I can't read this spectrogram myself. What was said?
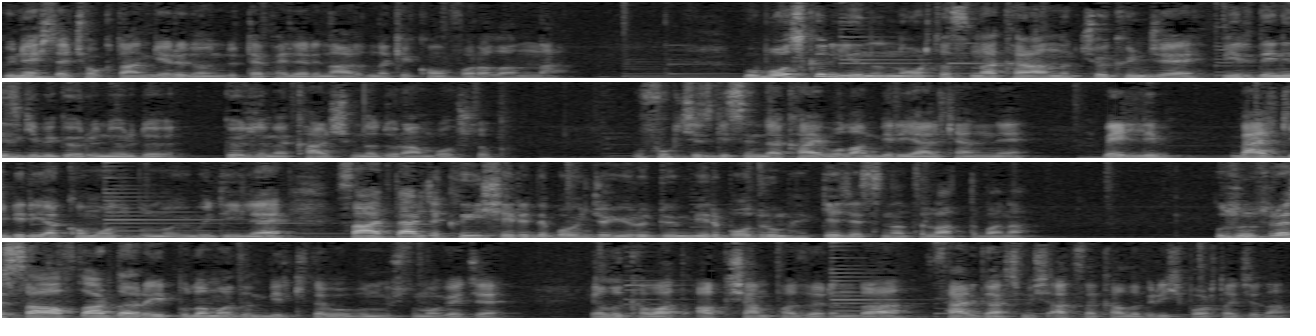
Güneş de çoktan geri döndü tepelerin ardındaki konfor alanına. Bu bozkır yığınının ortasına karanlık çökünce bir deniz gibi görünürdü gözüme karşımda duran boşluk ufuk çizgisinde kaybolan bir yelkenli, belli belki bir yakamoz bulma ümidiyle saatlerce kıyı şeridi boyunca yürüdüğüm bir bodrum gecesini hatırlattı bana. Uzun süre sahaflarda arayıp bulamadığım bir kitabı bulmuştum o gece. Yalıkavat akşam pazarında sergi açmış aksakallı bir işportacıdan.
